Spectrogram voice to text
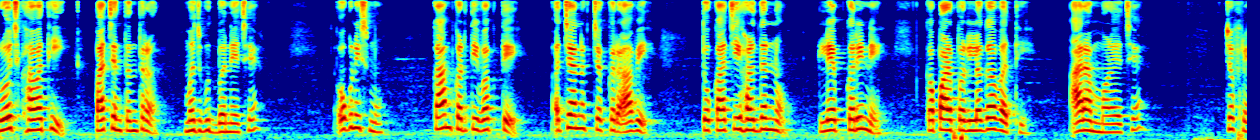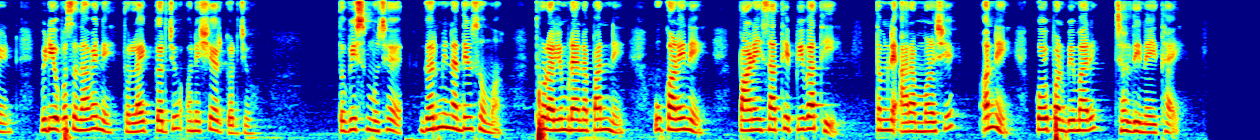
રોજ ખાવાથી પાચન તંત્ર મજબૂત બને છે. ઓગણીસમું, કામ કરતી વખતે અચાનક ચક્કર આવે તો કાચી હળદરનો લેપ કરીને કપાળ પર લગાવવાથી આરામ મળે છે. જો ફ્રેન્ડ વીડિયો પસંદ આવે ને તો લાઈક કરજો અને શેર કરજો. તો વીસમું છે, ગરમીના દિવસોમાં થોડા લીમડાના પાનને ઉકાળીને પાણી સાથે પીવાથી તમને આરામ મળશે અને કોઈ પણ બીમારી જલ્દી નહીં થાય.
